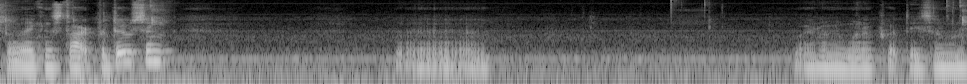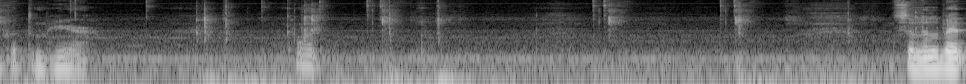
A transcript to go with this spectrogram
so they can start producing. Uh, where do I want to put these? I want to put them here. Come on. It's a little bit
